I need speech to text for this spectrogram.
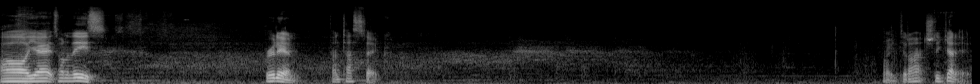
Oh yeah, it's one of these. Brilliant. Fantastic. Wait, did I actually get it?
